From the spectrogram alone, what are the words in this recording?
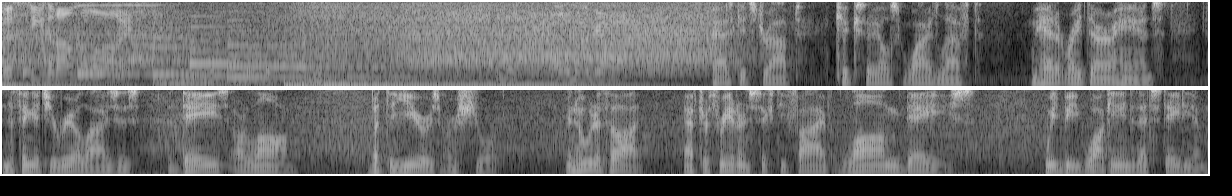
The season on the line. Oh my God. Pass gets dropped, kick sails wide left. We had it right there in our hands. And the thing that you realize is the days are long, but the years are short. And who would have thought after 365 long days, we'd be walking into that stadium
